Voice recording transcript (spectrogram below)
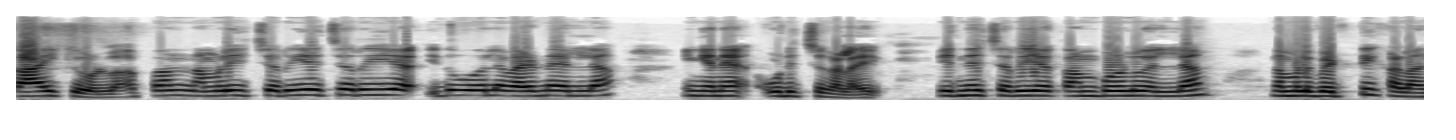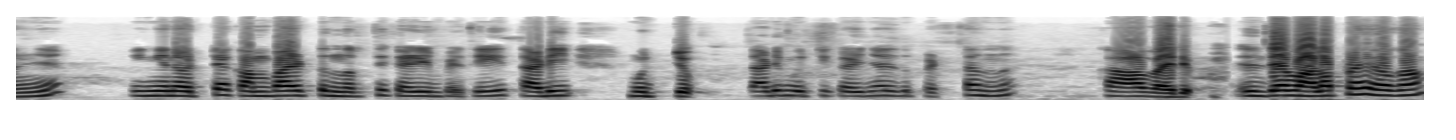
കായ്ക്കുള്ളൂ. അപ്പം നമ്മൾ ഈ ചെറിയ ചെറിയ ഇതുപോലെ വരുന്ന എല്ലാം ഇങ്ങനെ ഒടിച്ചു കളയും. പിന്നെ ചെറിയ കമ്പുകളും എല്ലാം നമ്മൾ വെട്ടിക്കളഞ്ഞ് ഇങ്ങനെ ഒറ്റ കമ്പായിട്ട് നിർത്തി കഴിയുമ്പോഴത്തേക്ക് തടി മുറ്റും. തടി മുറ്റി കഴിഞ്ഞാൽ ഇത് പെട്ടെന്ന് കാ വരും. ഇതിന്റെ വളപ്രയോഗം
